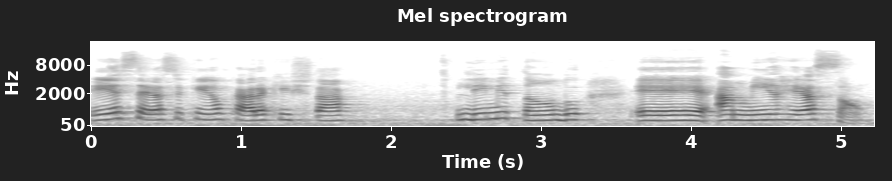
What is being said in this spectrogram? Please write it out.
em excesso e quem é o cara que está limitando é, a minha reação.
